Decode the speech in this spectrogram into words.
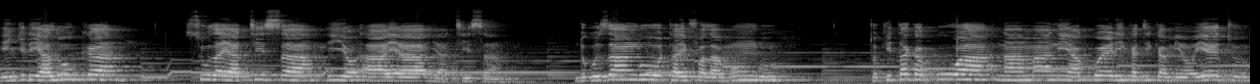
Injili ya Luka sura ya tisa, hiyo aya ya tisa. Ndugu zangu, taifa la Mungu, tukitaka kuwa na amani ya kweli katika mioyo yetu,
